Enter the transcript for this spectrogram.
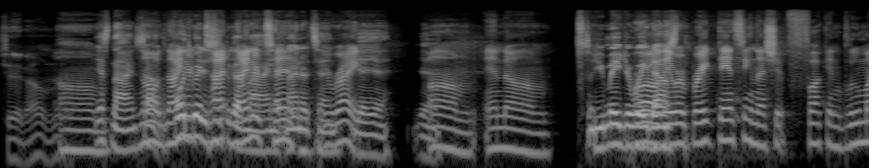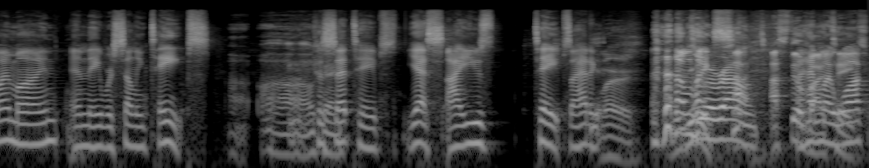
Shit, I don't know. Um, Yes, nine. No, Sounds- nine fourth or, grade is ti- typically nine, nine, or ten. nine or ten. You're right. Yeah, yeah, yeah. Um, and um, so you made your way bro, down. they were breakdancing, and that shit fucking blew my mind. And they were selling tapes, uh, okay. cassette tapes. Yes, I used tapes. I had a, Word. I'm You like, were so- around. I still I had buy my tapes, Walkman,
